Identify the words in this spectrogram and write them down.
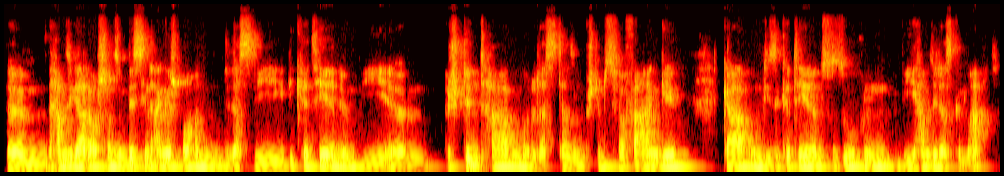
Ähm, haben Sie gerade auch schon so ein bisschen angesprochen, dass Sie die Kriterien irgendwie ähm, bestimmt haben oder dass es da so ein bestimmtes Verfahren gibt, gab, um diese Kriterien zu suchen. Wie haben Sie das gemacht?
